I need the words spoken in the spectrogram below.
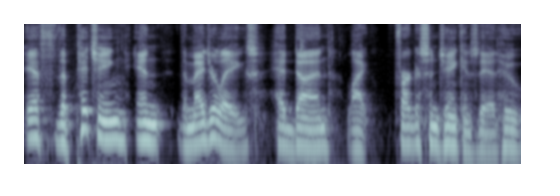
if the pitching in the major leagues had done like Ferguson Jenkins did, who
